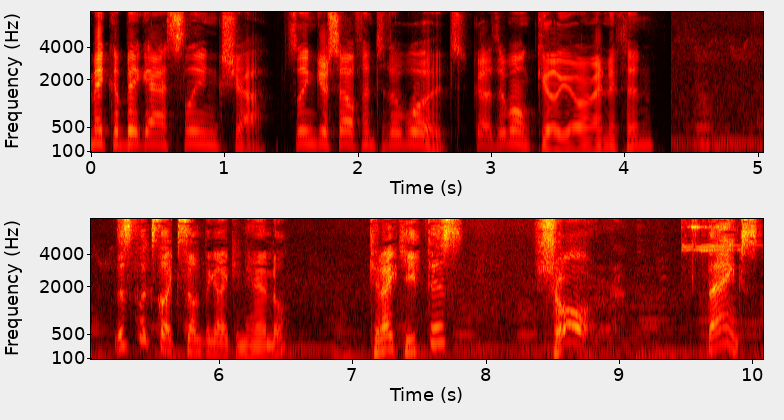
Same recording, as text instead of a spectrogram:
Make a big ass slingshot. Sling yourself into the woods, cause it won't kill you or anything. This looks like something I can handle. Can I keep this? Sure. Thanks.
